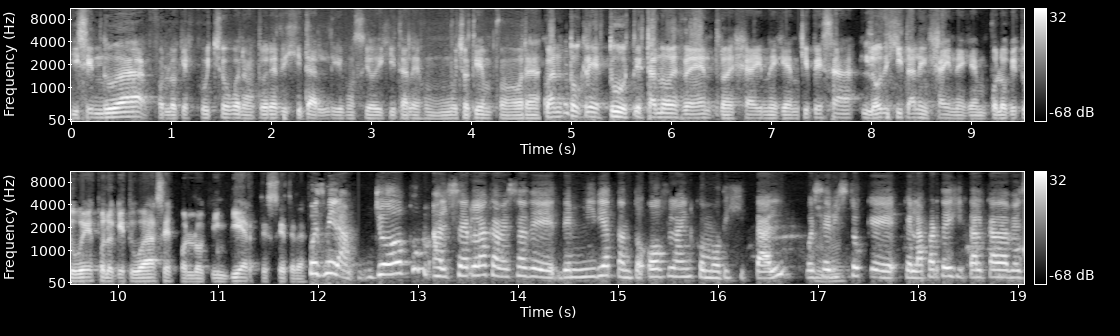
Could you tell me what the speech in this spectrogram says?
Y sin duda, por lo que escucho, bueno, tú eres digital y hemos sido digitales mucho tiempo ahora. ¿Cuánto crees tú, estando desde dentro de Heineken, que pesa lo digital en Heineken, por lo que tú ves, por lo que tú haces, por lo que inviertes, etcétera? Pues mira, yo al ser la cabeza de, de media, tanto offline como digital, pues uh -huh. he visto que, que, la parte digital cada vez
